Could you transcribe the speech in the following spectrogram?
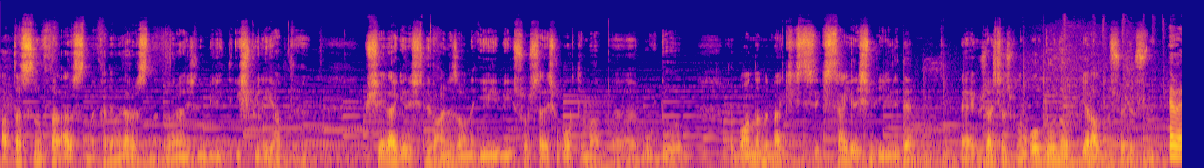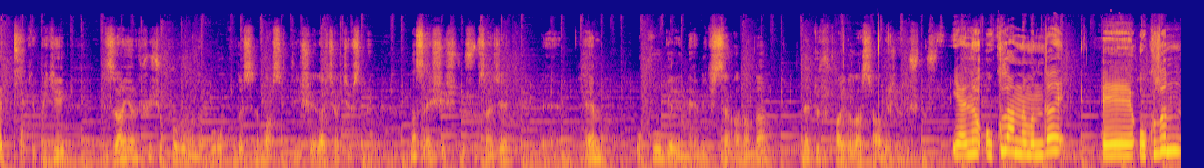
hatta sınıflar arasında, kademeler arasında da öğrencinin birlikte işbirliği yaptığı, bir şeyler geliştirdiği ve aynı zamanda iyi bir sosyalleşme ortamı e, bulduğu bu anlamda belki kişi- kişisel gelişimle ilgili de e, güzel çalışmaların olduğunu, yer aldığını söylüyorsun. evet Okey. Peki Design Your Future programını bu okulda senin bahsettiğin şeyler çerçevesinde nasıl eşleştiriyorsun? Sence e, hem okul genelinde hem de kişisel anlamda ne tür faydalar sağlayacağını düşünüyorsun? Yani okul anlamında e, okulun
